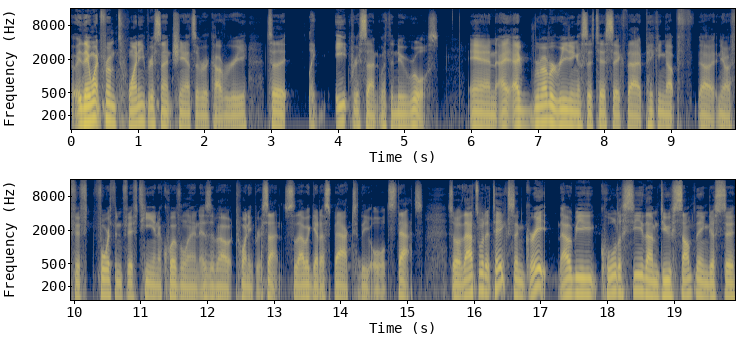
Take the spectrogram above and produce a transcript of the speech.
they went from 20% chance of recovery to like 8% with the new rules. And I, I remember reading a statistic that picking up, uh, you know, fifth, fourth and 15 equivalent is about 20%. So that would get us back to the old stats. So if that's what it takes, then great. That would be cool to see them do something just to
